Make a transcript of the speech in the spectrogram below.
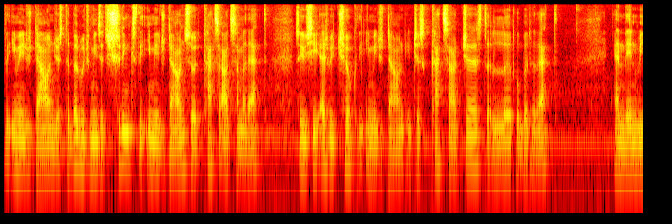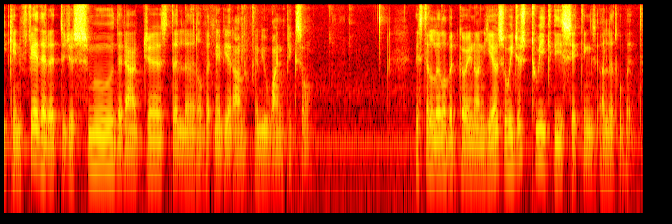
the image down just a bit which means it shrinks the image down so it cuts out some of that. So you see as we choke the image down it just cuts out just a little bit of that and then we can feather it to just smooth it out just a little bit maybe around maybe one pixel there's still a little bit going on here so we just tweak these settings a little bit.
